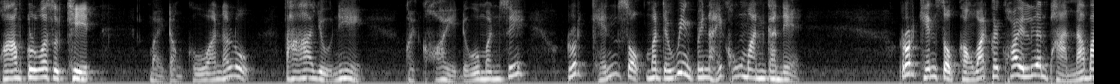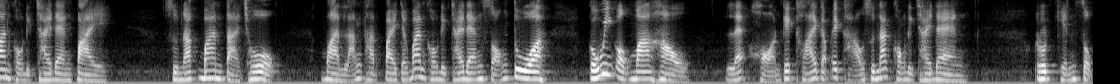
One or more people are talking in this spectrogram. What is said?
ความกลัวสุดขีด ไม่ต้องกลัวนะลูก ตาอยู่นี่ ค่อยๆดูมันสิรถเข็นศพมันจะวิ่งไปไหนของมันกันเนี่ยรถเข็นศพของวัดค่อยๆ เลื่อนผ่านหน้าบ้านของเด็กชายแดงไป สุนัขบ้านตาโชค บ้านหลังถัดไปจากบ้านของเด็กชายแดงสองตัว ก็วิ่งออกมาเห่า และหอนคล้ายๆกับไอ้ขาวสุนัขของเด็กชายแดง รถเข็นศพ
